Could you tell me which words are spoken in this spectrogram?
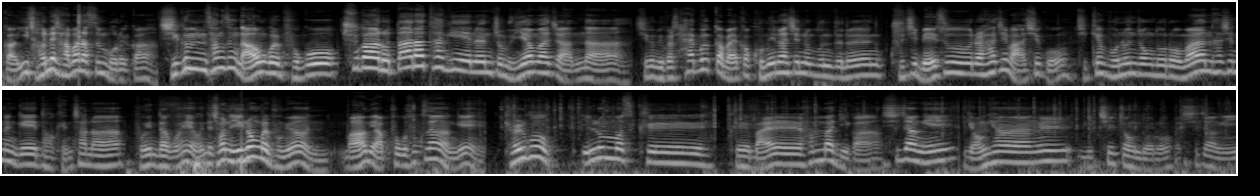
그러니까 이 전에 잡아놨으면 모를까. 지금 상승 나온 걸 보고 보고 추가로 따라타기에는 좀 위험하지 않나. 지금 이걸 사볼까 말까 고민하시는 분들은 굳이 매수를 하지 마시고 지켜보는 정도로만 하시는 게 더 괜찮아 보인다고 해요. 근데 저는 이런 걸 보면 마음이 아프고 속상한 게 결국 일론 머스크 그 말 한마디가 시장에 영향을 미칠 정도로 시장이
